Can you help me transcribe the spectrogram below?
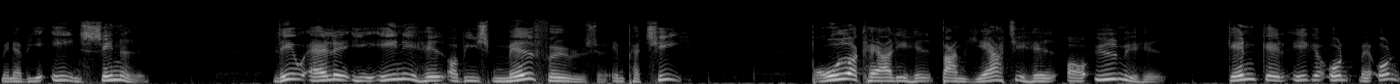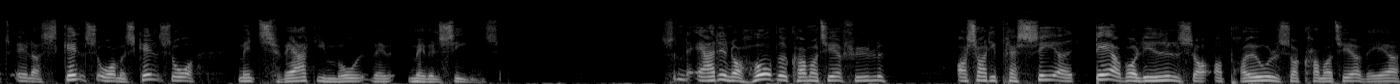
men at vi er ensindede. Lev alle i enighed og vis medfølelse, empati, broderkærlighed, barmhjertighed og ydmyghed. Gengæld ikke ondt med ondt eller skældsord med skældsord, men tværtimod med velsignelse. Sådan er det, når håbet kommer til at fylde, og så er de placeret der, hvor lidelser og prøvelser kommer til at være.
